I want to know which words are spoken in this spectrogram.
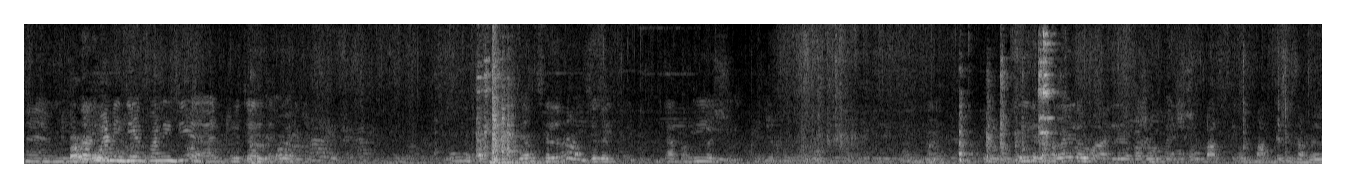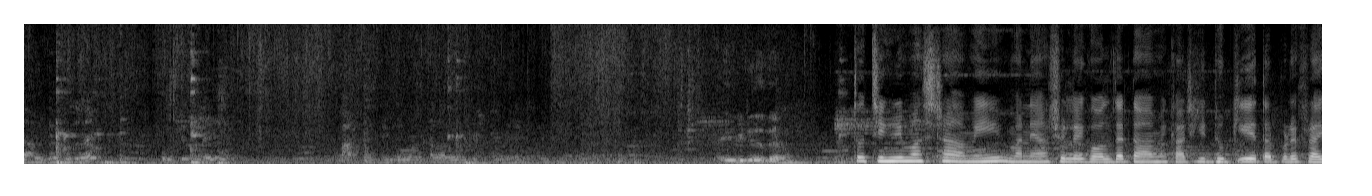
হ্যাঁ, মিলে- পারব। পানি দিয়ে পানি দিয়ে আর একটু জল দাও দাদি এই ভিডিওতে দেখো। তো চিংড়ি মাছটা আমি মানে আসলে গলদাটা আমি কাঠি ঢুকিয়ে তারপরে ফ্রাই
